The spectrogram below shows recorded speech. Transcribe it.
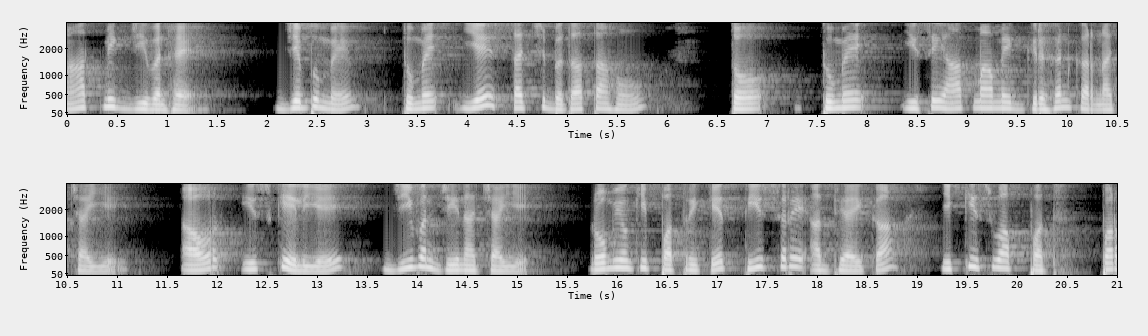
आत्मिक जीवन है, जब मैं तुम्हें ये सच बताता हूँ तो तुम्हें इसे आत्मा में ग्रहण करना चाहिए और इसके लिए जीवन जीना चाहिए। रोमियो की पत्री के तीसरे अध्याय का इक्कीसवा पद पर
